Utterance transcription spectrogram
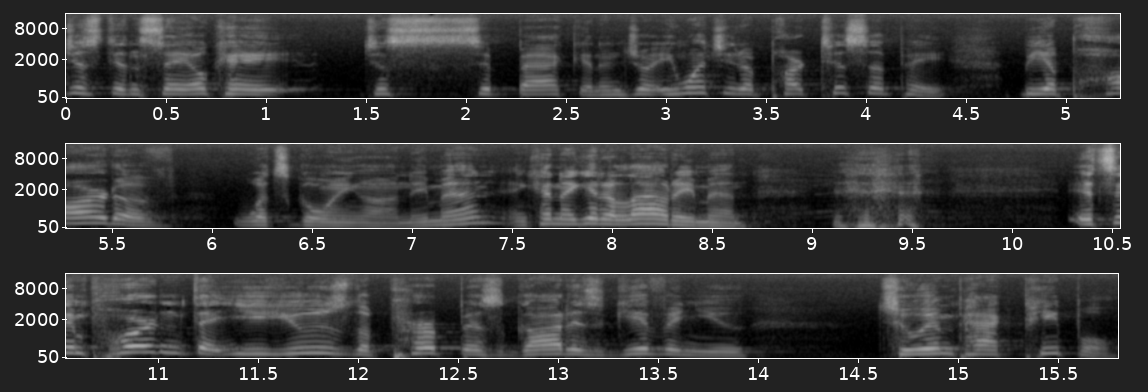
just didn't say, okay, just sit back and enjoy. He wants you to participate, be a part of what's going on. Amen? And can I get a loud amen? it's important that you use the purpose God has given you to impact people.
